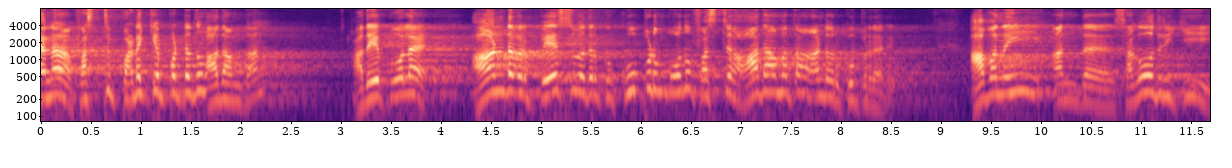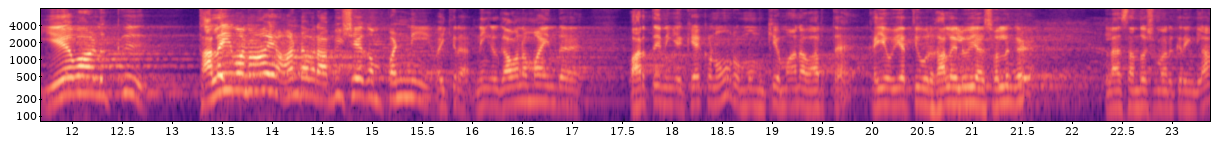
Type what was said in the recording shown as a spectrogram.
ஏன்னா ஃபஸ்ட்டு படைக்கப்பட்டதும் ஆதாம் தான். அதே போல ஆண்டவர் பேசுவதற்கு கூப்பிடும் போதும் ஃபர்ஸ்ட் ஆதாம தான் ஆண்டவர் கூப்பிடுறாரு. அவனை அந்த சகோதரிக்கு ஏவாளுக்கு தலைவனாய் ஆண்டவர் அபிஷேகம் பண்ணி வைக்கிறார். நீங்கள் கவனமாக இந்த வார்த்தையை நீங்கள் கேட்கணும். ரொம்ப முக்கியமான வார்த்தை. கையை உயர்த்தி ஒரு காலையிலூயா சொல்லுங்கள். எல்லாம் சந்தோஷமாக இருக்கிறீங்களா?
